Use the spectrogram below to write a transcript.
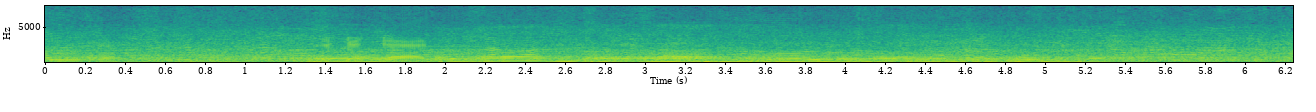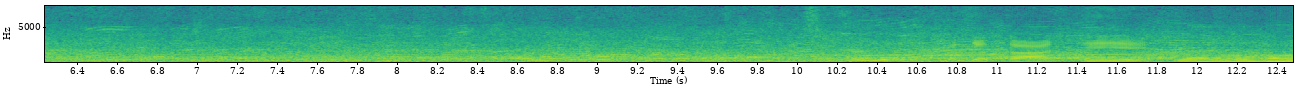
ดูครับบรรยากาศบรรยากาศที่อย่างหลวงพ่อ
